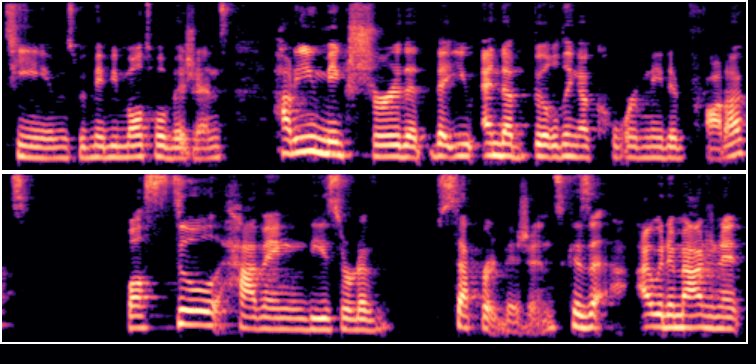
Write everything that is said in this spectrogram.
teams with maybe multiple visions, how do you make sure that that you end up building a coordinated product while still having these sort of separate visions? Because I would imagine it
